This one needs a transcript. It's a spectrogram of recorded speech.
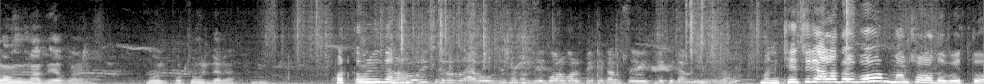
রং না পারে মনে মানে খিচুড়ি আলাদা হইব মাংস আলাদা হইব তো।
